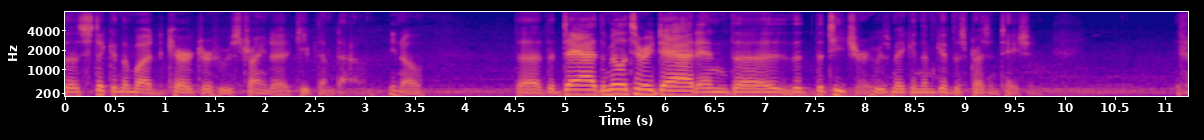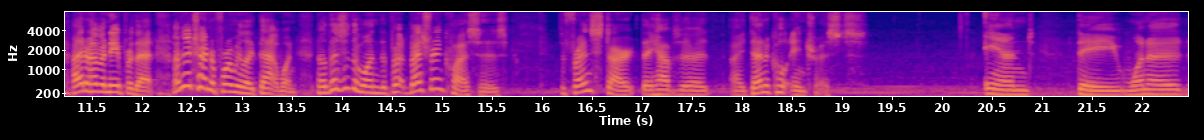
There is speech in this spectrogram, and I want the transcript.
the stick in the mud character who's trying to keep them down. You know, the the dad, the military dad, and the the, the teacher who's making them give this presentation. I don't have a name for that. I'm not trying to formulate that one. No, this is the one. The best friend quest is the friends start. They have uh, identical interests and they want to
